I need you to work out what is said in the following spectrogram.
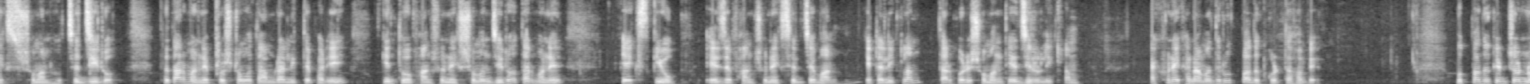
এক্স সমান হচ্ছে জিরো তো তার মানে প্রশ্ন মতো আমরা লিখতে পারি, কিন্তু ফাংশন এক্স সমান জিরো তার মানে এক্স কিউব, এই যে ফাংশন এক্সের যে মান, এটা লিখলাম, তারপরে সমান দিয়ে জিরো লিখলাম। এখন এখানে আমাদের উৎপাদক করতে হবে। উৎপাদকের জন্য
